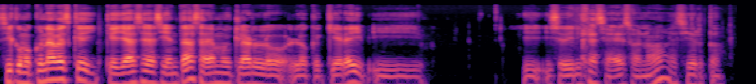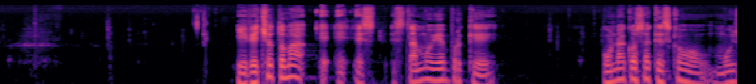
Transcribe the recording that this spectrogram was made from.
Sí, como que una vez que, que ya se asienta, sabe muy claro lo, lo que quiere y, y, y- y se dirige hacia eso, ¿no? Es cierto. Y de hecho toma, e- e- es- está muy bien porque una cosa que es como muy...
